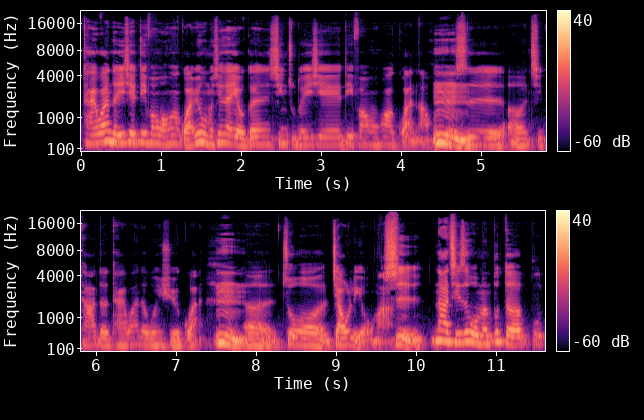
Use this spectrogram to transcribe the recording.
台湾的一些地方文化馆，因为我们现在有跟新竹的一些地方文化馆啊，或者是、嗯、呃其他的台湾的文学馆，嗯呃做交流嘛。是，那其实我们不得不。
